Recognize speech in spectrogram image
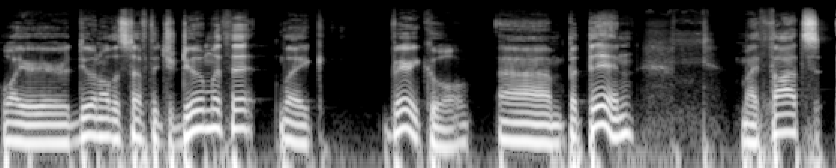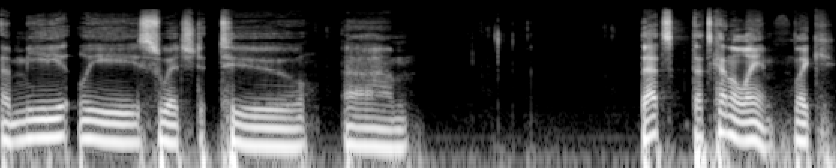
while you're doing all the stuff that you're doing with it. Like, very cool. Um, but then my thoughts immediately switched to um, that's that's kind of lame. Like,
